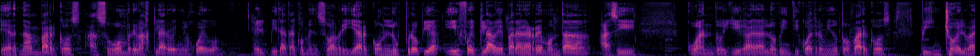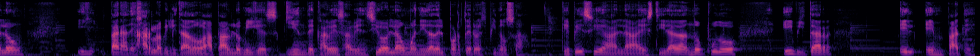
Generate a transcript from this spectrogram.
Hernán Barcos a su hombre más claro en el juego. El pirata comenzó a brillar con luz propia y fue clave para la remontada, así cuando llega a los 24 minutos Barcos, pinchó el balón y para dejarlo habilitado a Pablo Míguez, quien de cabeza venció la humanidad del portero Espinosa, que pese a la estirada no pudo evitar el empate.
